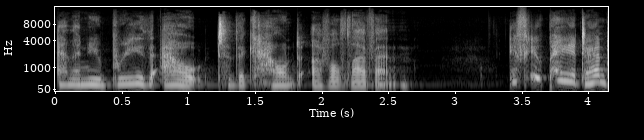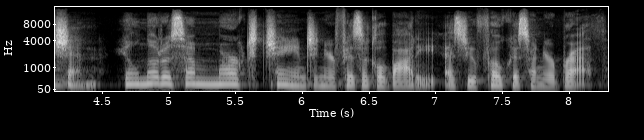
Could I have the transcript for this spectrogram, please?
and then you breathe out to the count of 11. If you pay attention, you'll notice a marked change in your physical body as you focus on your breath.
